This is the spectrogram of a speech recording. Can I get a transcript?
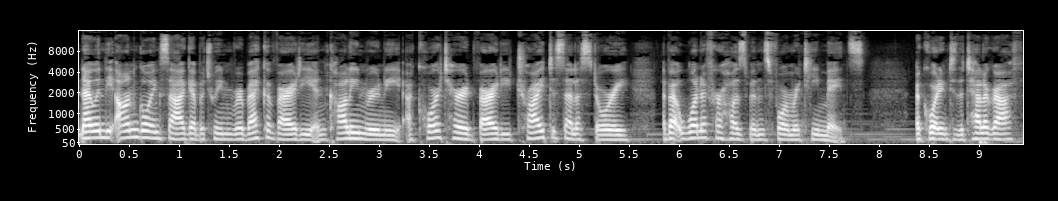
Now, in the ongoing saga between Rebekah Vardy and Colleen Rooney, a court heard Vardy tried to sell a story about one of her husband's former teammates. According to The Telegraph,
